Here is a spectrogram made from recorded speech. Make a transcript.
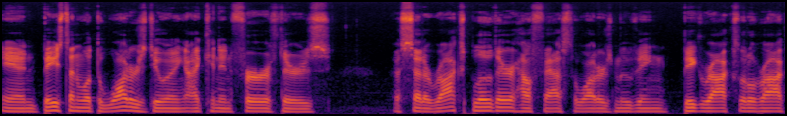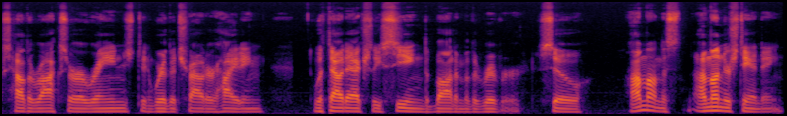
and based on what the water's doing, I can infer if there's a set of rocks below there, how fast the water's moving, big rocks, little rocks, how the rocks are arranged, and where the trout are hiding, without actually seeing the bottom of the river. So I'm on this. I'm understanding.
